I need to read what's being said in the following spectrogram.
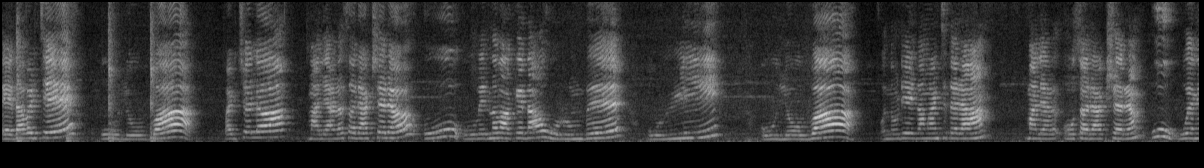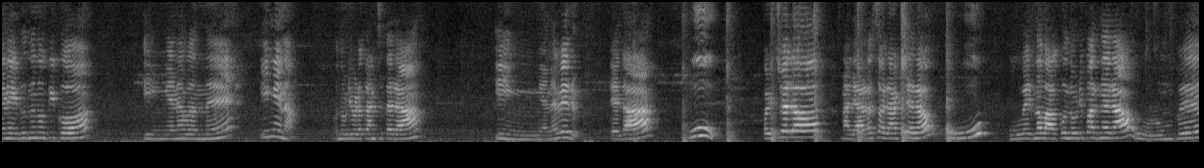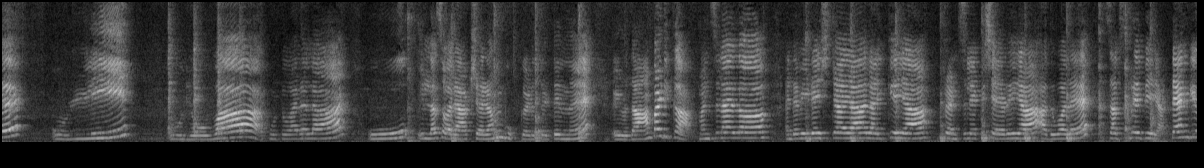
ഏതാ പഠിച്ചേ? ഉലുവ പഠിച്ചല്ലോ? മലയാള സ്വരാക്ഷരം? ഊ വരുന്ന വാക്ക് ഏതാ ഉറുമ്പ് ഉള്ളി ഉലുവ. ഒന്നുകൂടി എഴുതാൻ കാണിച്ചു തരാം. മലയാള ഓ സ്വരാക്ഷരം ഊ. ഊ എങ്ങനെ എഴുതുന്നു നോക്കിക്കോ? ഇങ്ങനെ വന്ന് ഇങ്ങനെ. ഒന്നുകൂടി ഇവിടെ കാണിച്ചു തരാം. ഇങ്ങനെ വരും. ഏതാ? ഊ. പഠിച്ചല്ലോ? മലയാള സ്വരാക്ഷരം ഊ. ഊ വരുന്ന വാക്കൊന്നുകൂടി പറഞ്ഞുതരാ. ഉറുമ്പ് ഉള്ളി ഉലുവ. കൂട്ടുകാരെല്ലാം ഊ ഉള്ള സ്വരാക്ഷരം ബുക്ക് എടുത്തിട്ട് ഇന്ന് എഴുതാൻ പഠിക്കാം. മനസ്സിലായല്ലോ? എന്റെ വീഡിയോ ഇഷ്ടമായാൽ ലൈക്ക് ചെയ്യുക ഫ്രണ്ട്സിലേക്ക് ഷെയർ ചെയ്യുക അതുപോലെ സബ്സ്ക്രൈബ് ചെയ്യുക. താങ്ക്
